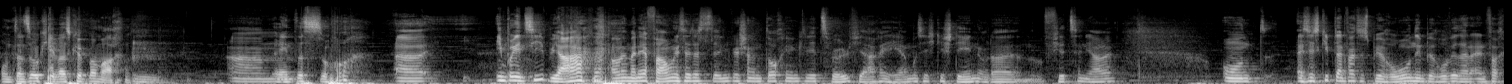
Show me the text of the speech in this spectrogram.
Und dann so, okay, was könnte man machen? Ähm, Rennt das so? Äh, Im Prinzip ja, aber meine Erfahrung ist ja das irgendwie schon doch irgendwie zwölf Jahre her, muss ich gestehen, oder 14 Jahre. Und also es gibt einfach das Büro und im Büro wird halt einfach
